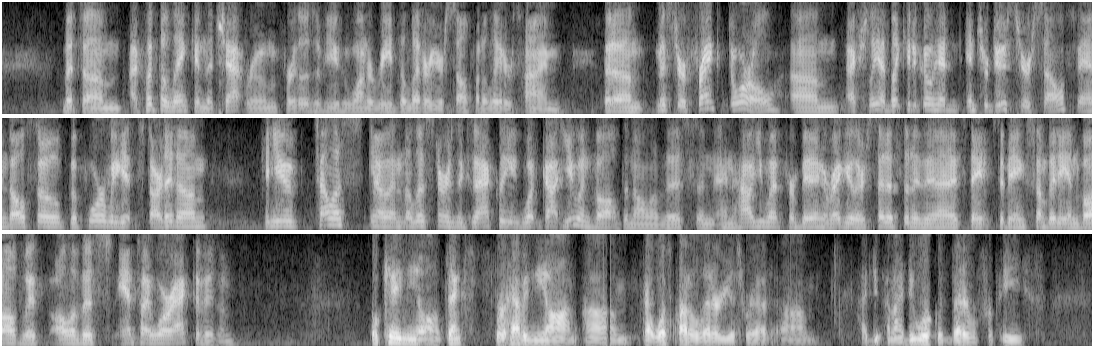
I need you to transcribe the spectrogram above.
But um, I put the link in the chat room for those of you who want to read the letter yourself at a later time. But um, Mr. Frank Dorrell, um, actually, I'd like you to go ahead and introduce yourself, and also before we get started, um, can you tell us, you know, and the listeners exactly what got you involved in all of this, and, and how you went from being a regular citizen of the United States to being somebody involved with all of this anti-war activism? Okay, Neil, thanks for having me on. Um, that was quite a letter you just read. I do, and I do work with Veterans for Peace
